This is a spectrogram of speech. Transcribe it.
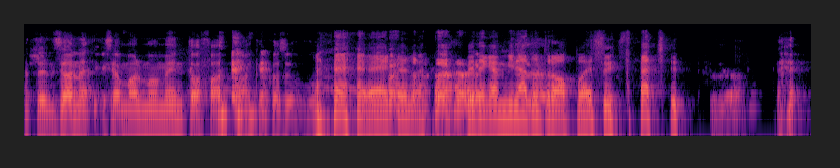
Attenzione, siamo al momento, ha fatto anche cose buone. Eh, quello- avete camminato troppo adesso mi sta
